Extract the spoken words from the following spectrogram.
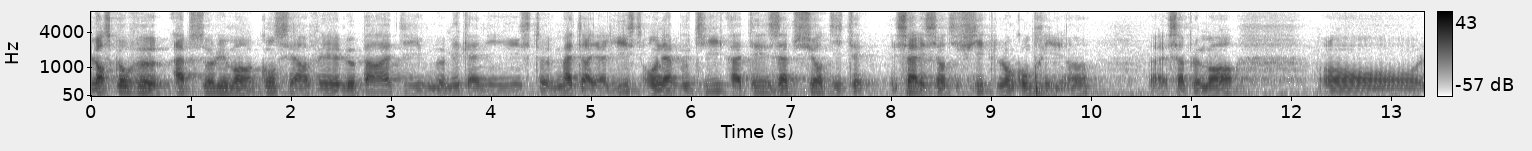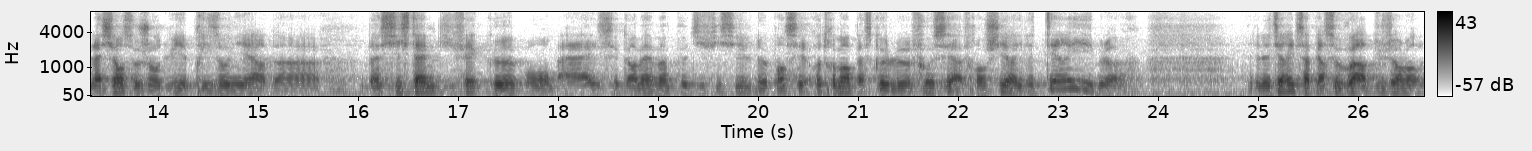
lorsqu'on veut absolument conserver le paradigme mécaniste, matérialiste, on aboutit à des absurdités. Et ça, les scientifiques l'ont compris. Hein. Euh, simplement, la science aujourd'hui est prisonnière d'un système qui fait que bon, bah, c'est quand même un peu difficile de penser autrement parce que le fossé à franchir, il est terrible. Il est terrible s'apercevoir du jour,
